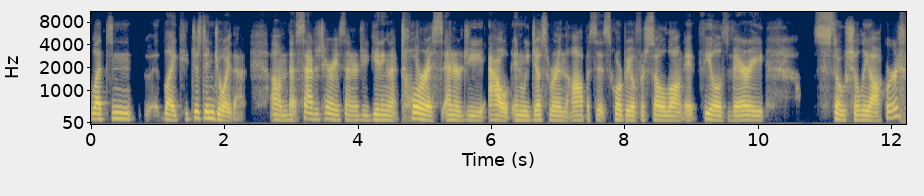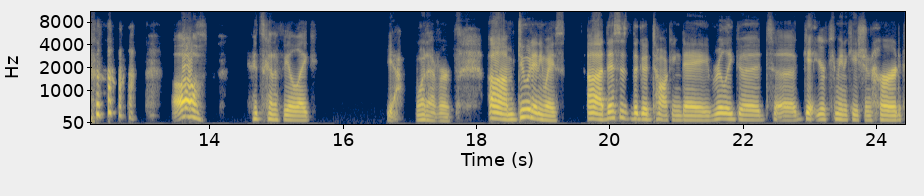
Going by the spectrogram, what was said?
let's like just enjoy that. Um, that Sagittarius energy, getting that Taurus energy out, and we just were in the opposite Scorpio for so long. It feels very socially awkward. oh, it's gonna feel like yeah, whatever. Um, do it anyways. Uh, this is the good talking day. Really good to get your communication heard.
